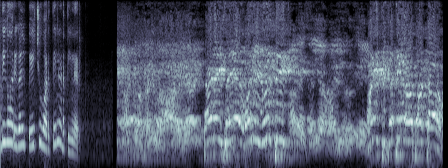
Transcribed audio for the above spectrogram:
அதிகாரிகள் பேச்சுவார்த்தை நடத்தினர். தடை செய்ய வலியுறுத்தி அனைத்து கட்சிகள் ஆர்ப்பாட்டம்.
